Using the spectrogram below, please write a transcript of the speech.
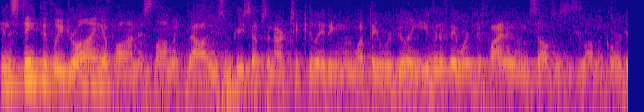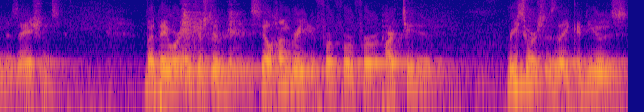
instinctivly drawing upon Islamic values and precepts and articulating them in what they were doing, even if they weren't defining themselves as Islamic organizations. But they were interested, still hungry for, for, for arti- resources they could use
